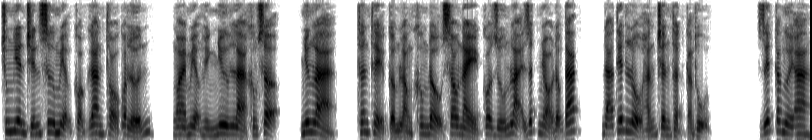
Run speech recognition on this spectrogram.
Trung niên chiến sư miệng cọp gan thỏ quát lớn, ngoài miệng hình như là không sợ, nhưng là, thân thể cầm lòng không đậu sau này co rúm lại rất nhỏ động tác, đã tiết lộ hắn chân thật cảm thụ. Giết các ngươi a!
